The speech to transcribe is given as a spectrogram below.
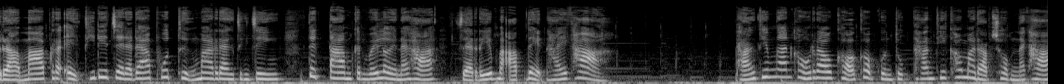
ดราม่าพระเอกที่ดีเจดาดาพูดถึงมาแรงจริง ๆ ติดตามกันไว้เลยนะคะ จะรีบมาอัปเดตให้ค่ะทางทีมงานของเราขอขอบคุณทุกท่านที่เข้ามารับชมนะคะ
